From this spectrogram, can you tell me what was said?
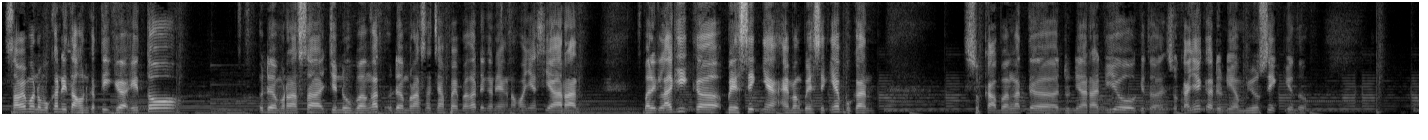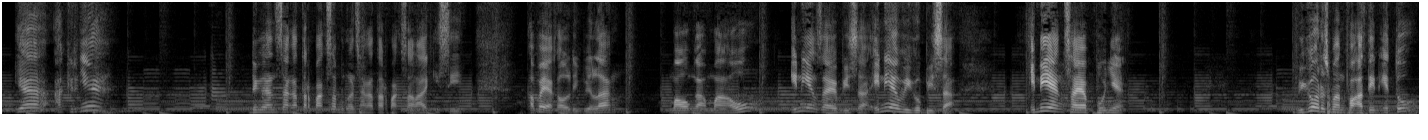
sampai menemukan di tahun ketiga itu udah merasa jenuh banget, udah merasa capek banget dengan yang namanya siaran. Balik lagi ke basicnya, emang basicnya bukan suka banget ke dunia radio gitu kan, sukanya ke dunia musik gitu. Ya akhirnya dengan sangat terpaksa, bukan sangat terpaksa lagi sih. Apa ya kalau dibilang mau nggak mau, ini yang saya bisa, ini yang Wigo bisa, ini yang saya punya. Wigo harus manfaatin itu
